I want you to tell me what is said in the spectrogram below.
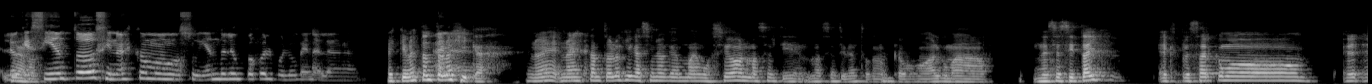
lo que claro. siento, si no es como subiéndole un poco el volumen a la, Es que no es tanto la, lógica, no es, no es tanto lógica, sino que es más emoción, más, senti más sentimiento, como, como algo más... Necesitáis expresar como en,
